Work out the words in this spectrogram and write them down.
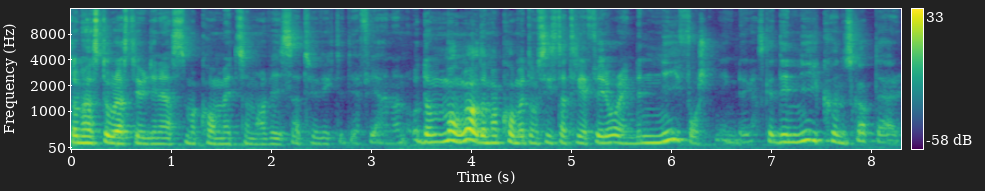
de här stora studierna som har kommit som har visat hur viktigt det är för hjärnan. Och de, många av dem har kommit de sista tre fyra åren. Det är ny forskning. Det är, ganska, det är ny kunskap det här.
